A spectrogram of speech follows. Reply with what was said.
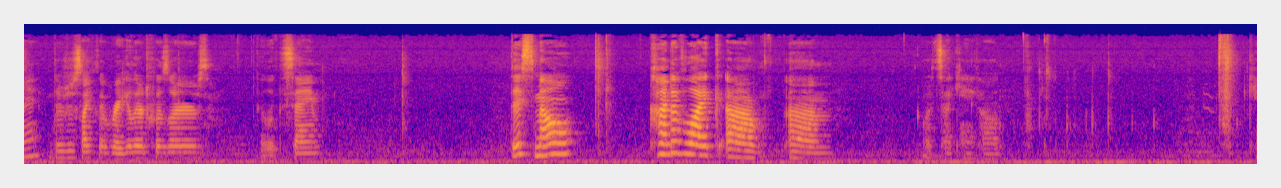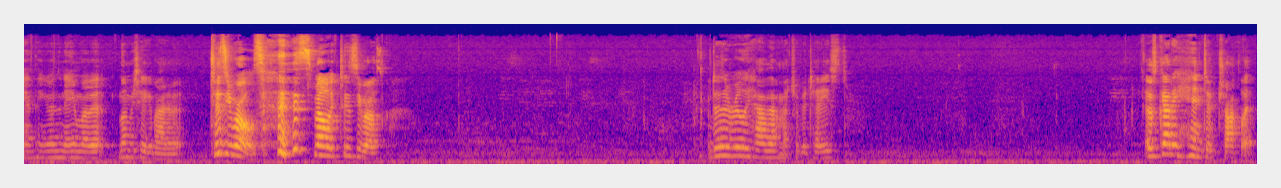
Alright, they're just like the regular Twizzlers. They look the same. They smell kind of like, um, um, what's that candy called? Can't think of the name of it. Let me take a bite of it. Tootsie Rolls. smell like Tootsie Rolls. It doesn't really have that much of a taste. It's got a hint of chocolate.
